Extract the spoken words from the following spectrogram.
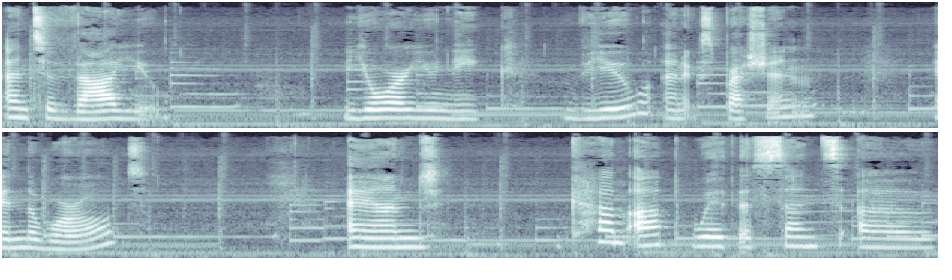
and to value your unique view and expression in the world, and come up with a sense of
